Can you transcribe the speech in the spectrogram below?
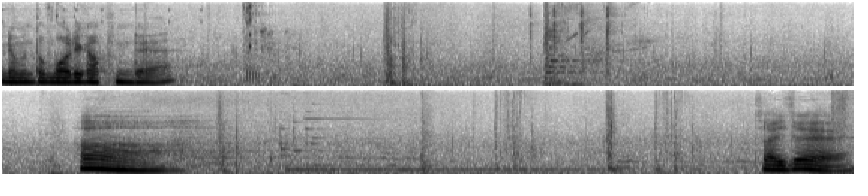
이러면 또 머리가 아픈데. 아. 자, 이제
